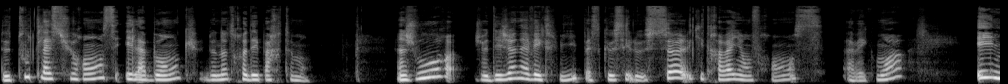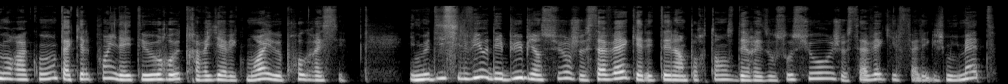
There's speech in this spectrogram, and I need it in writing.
de toute l'assurance et la banque de notre département. Un jour, je déjeune avec lui parce que c'est le seul qui travaille en France avec moi et il me raconte à quel point il a été heureux de travailler avec moi et de progresser. Il me dit Sylvie, au début, bien sûr, je savais quelle était l'importance des réseaux sociaux, je savais qu'il fallait que je m'y mette,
